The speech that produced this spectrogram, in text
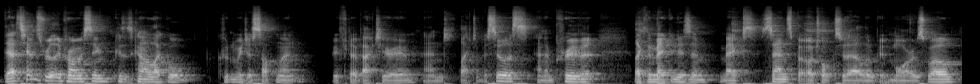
That sounds really promising because it's kind of like, well, couldn't we just supplement bifidobacterium and lactobacillus and improve it? Like the mechanism makes sense, but I'll talk to that a little bit more as well.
